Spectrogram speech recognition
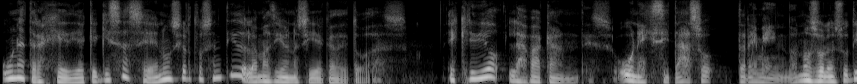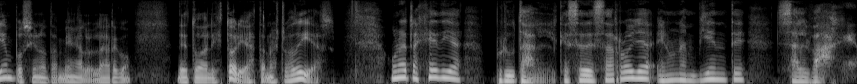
una tragedia que quizás sea en un cierto sentido la más dionisíaca de todas. Escribió Las Vacantes, un exitazo tremendo, no solo en su tiempo, sino también a lo largo de toda la historia, hasta nuestros días. Una tragedia brutal que se desarrolla en un ambiente salvaje.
